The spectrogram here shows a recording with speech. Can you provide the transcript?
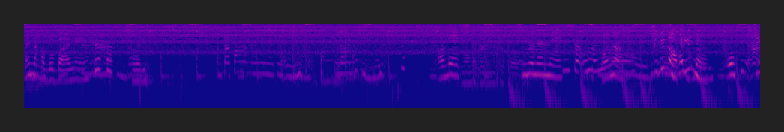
Ay, nakababa na eh. sorry. O, next. Sino na next? Sa uhan Ikaw na. Sige na, kayo na. O, si, si,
